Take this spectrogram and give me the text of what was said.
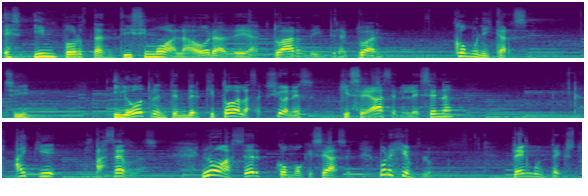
Es importantísimo a la hora de actuar, de interactuar, comunicarse. ¿Sí? Y lo otro, entender que todas las acciones que se hacen en la escena hay que hacerlas no hacer como que se hacen. Por ejemplo, tengo un texto,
